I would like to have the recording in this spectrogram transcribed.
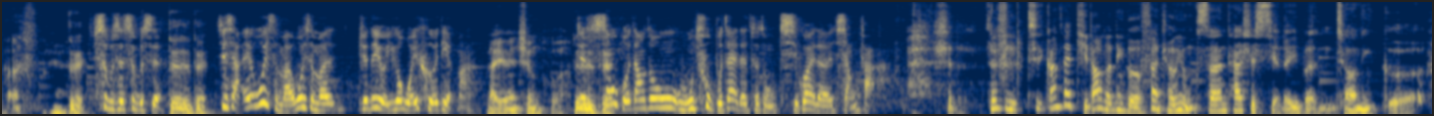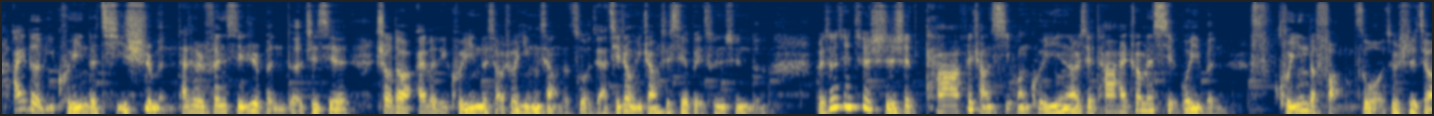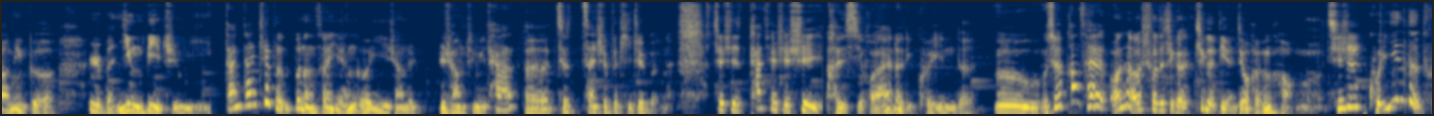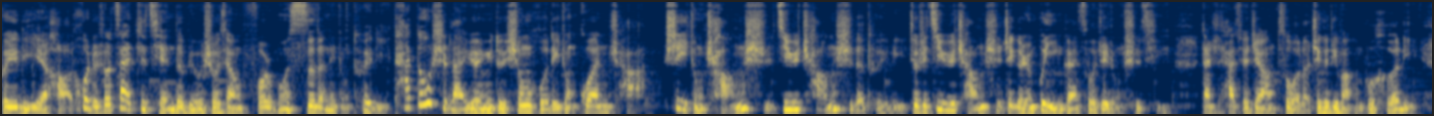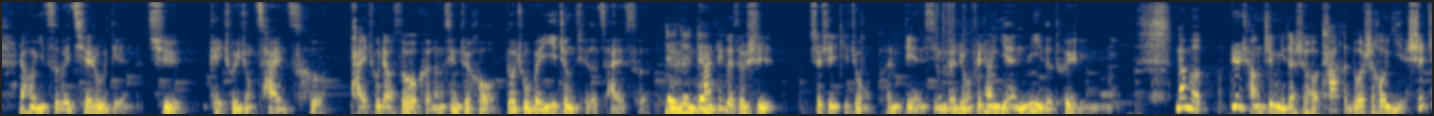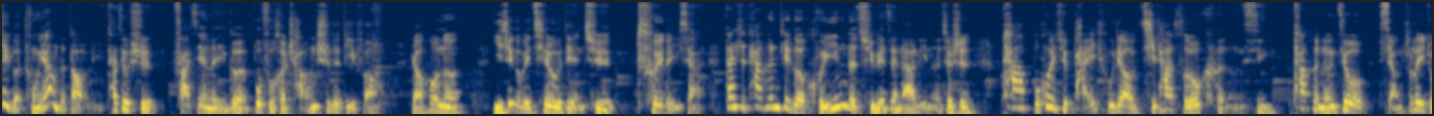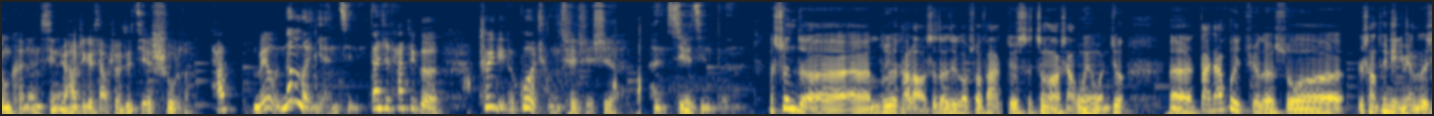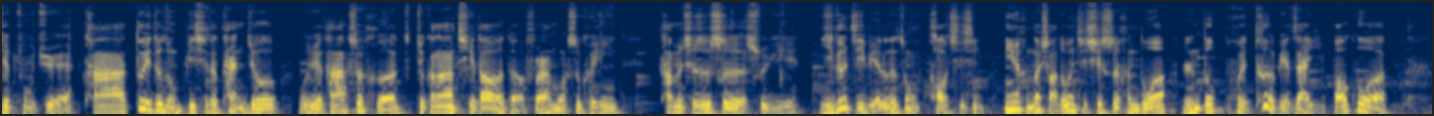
对，是不是？是不是？”对对对，就想哎，为什么？为什么觉得有一个违和点嘛？来源生活。就是生活当中无处不在的这种奇怪的想法。是的，就是刚才提到的那个范成永三，他是写了一本叫那个埃勒里奎因的骑士们，他就是分析日本的这些受到埃勒里奎因的小说影响的作家，其中有一章是写北村薰的。北村薰确实是他非常喜欢奎因，而且他还专门写过一本奎因的仿作，就是叫那个《日本硬币之谜》。但但这本不能算严格意义上的日常之谜，他呃就暂时不提这本了。就是他确实是很喜欢埃勒里奎因的。嗯，我觉得刚才王小说的这个这个点就很好。其实奎因的推理也好，或者说在之前的，比如说像福尔摩斯的那种推理，它都是来源于对生活的一种观察，是一种常识，基于常识的推理，就是基于常识，这个人不应该做这种事情，但是他却这样做了，这个地方很不合理，然后以此为切入点去给出一种猜测。排除掉所有可能性之后，得出唯一正确的猜测。对对对，他这个就是就是一种很典型的这种非常严密的推理嘛。那么日常之谜的时候，它很多时候也是这个同样的道理，它就是发现了一个不符合常识的地方，然后呢，以这个为切入点去推了一下。但是它跟这个回音的区别在哪里呢？就是它不会去排除掉其他所有可能性，它可能就想出了一种可能性，然后这个小说就结束了。它没有那么严谨，但是它这个推理的过程确实是很接近的。那顺着呃陆优塔老师的这个说法，就是正好想问一问，就呃大家会觉得说日常推理里面的这些主角，他对这种谜题的探究，我觉得他是和就刚刚提到的福尔摩斯、奎因，他们其实是属于一个级别的那种好奇心，因为很多小的问题，其实很多人都不会特别在意，包括。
